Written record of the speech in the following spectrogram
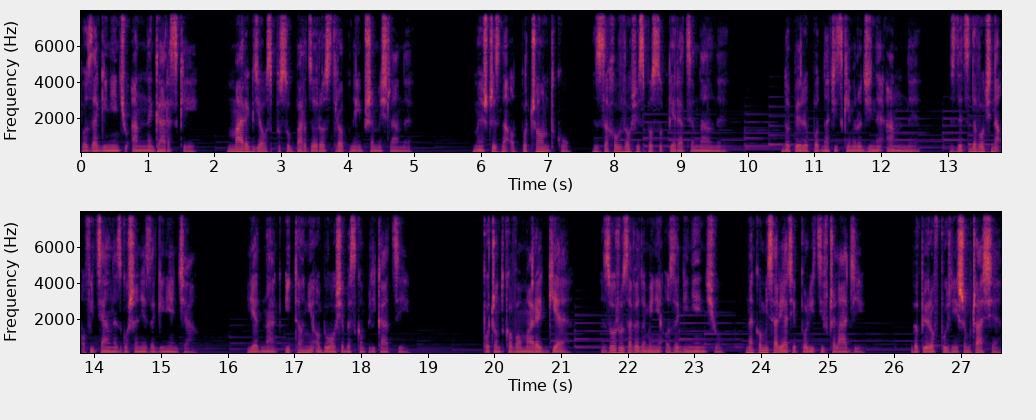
Po zaginięciu Anny Garskiej, Marek działał w sposób bardzo roztropny i przemyślany. Mężczyzna od początku zachowywał się w sposób irracjonalny. Dopiero pod naciskiem rodziny Anny zdecydował się na oficjalne zgłoszenie zaginięcia. Jednak i to nie obyło się bez komplikacji. Początkowo Marek G. złożył zawiadomienie o zaginięciu na komisariacie policji w Czeladzi. Dopiero w późniejszym czasie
